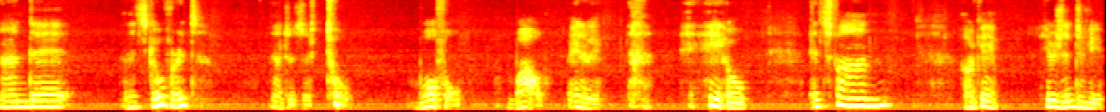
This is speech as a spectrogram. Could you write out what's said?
And uh, let's go for it. That is a total waffle. Wow. Anyway, hey ho, it's fun. Okay, here's the interview.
